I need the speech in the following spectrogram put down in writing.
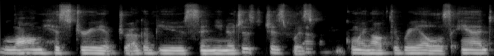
long history of drug abuse and you know just just was going off the rails and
